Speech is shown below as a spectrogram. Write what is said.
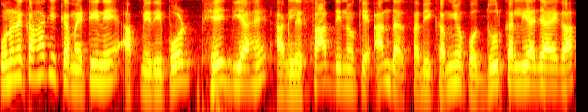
उन्होंने कहा कि कमेटी ने अपनी रिपोर्ट भेज दिया है। अगले सात दिनों के अंदर सभी कमियों को दूर कर लिया जाएगा।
